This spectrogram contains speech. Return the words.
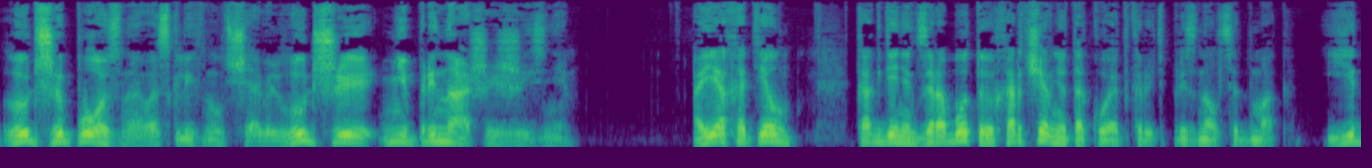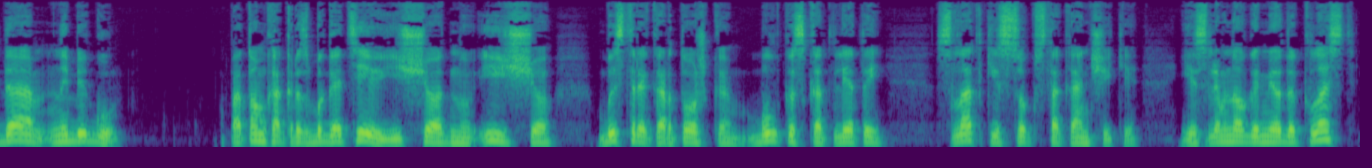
«Лучше поздно», — воскликнул Щавель. «Лучше не при нашей жизни». «А я хотел, как денег заработаю, харчевню такую открыть», — признался Дмак. «Еда на бегу. Потом, как разбогатею, еще одну и еще. Быстрая картошка, булка с котлетой, сладкий сок в стаканчике. Если много меда класть,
